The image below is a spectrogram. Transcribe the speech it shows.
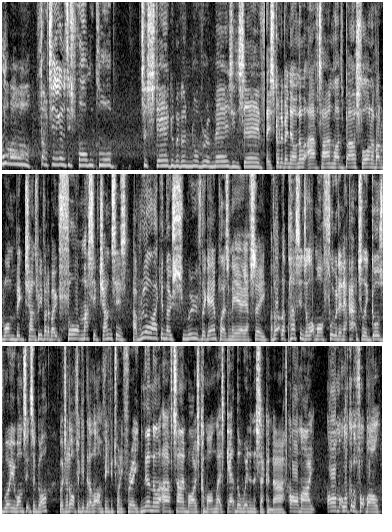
Oh, Fati against his former club. ter Stegen with another amazing save. It's going to be nil-nil at half-time, lads. Barcelona have had one big chance. We've had about four massive chances. I'm really liking those smooth the game plays on the AFC. I like the passing's a lot more fluid and it actually goes where you want it to go, which I don't think it did a lot on FIFA 23. Nil-nil at half-time, boys. Come on, let's get the win in the second half. Oh, my. Oh, my. Look at the football.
